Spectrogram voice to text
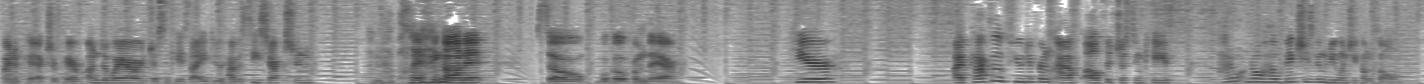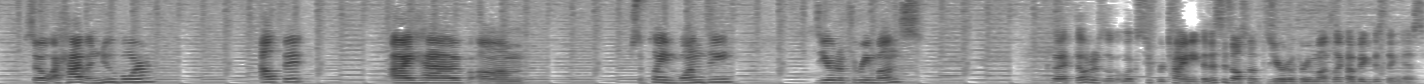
find an extra pair of underwear just in case I do have a C-section. I'm not planning on it, so we'll go from there. Here, I packed a few different outfits just in case. I don't know how big she's gonna be when she comes home. So I have a newborn outfit. I have um, just a plain onesie, zero to three months. Cause I thought it would look, super tiny, cause this is also zero to three months, like how big this thing is.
